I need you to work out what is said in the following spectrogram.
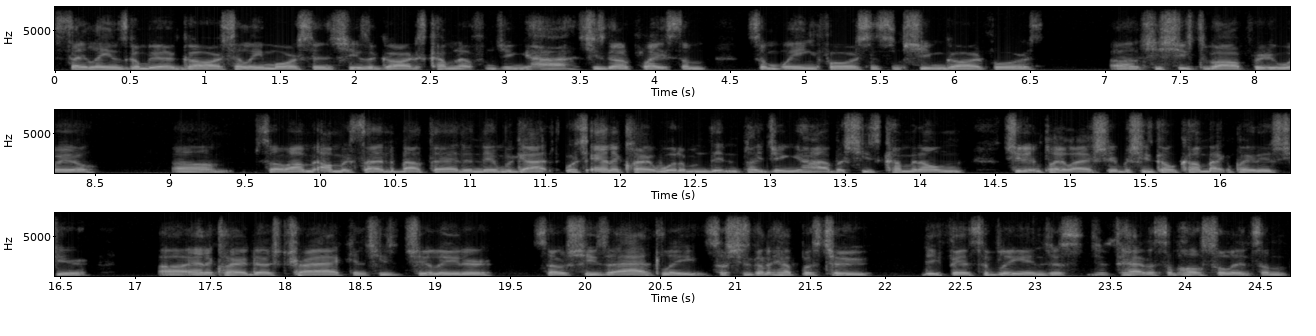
is gonna be a guard. Celine Morrison, she's a guard that's coming up from junior high. She's gonna play some some wing for us and some shooting guard for us. Um, she shoots the ball pretty well. Um, so I'm I'm excited about that. And then we got which Anna Claire Woodham didn't play junior high, but she's coming on. She didn't play last year, but she's gonna come back and play this year. Uh, Anna Claire does track and she's a cheerleader, so she's an athlete. So she's gonna help us too defensively and just just having some hustle and some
